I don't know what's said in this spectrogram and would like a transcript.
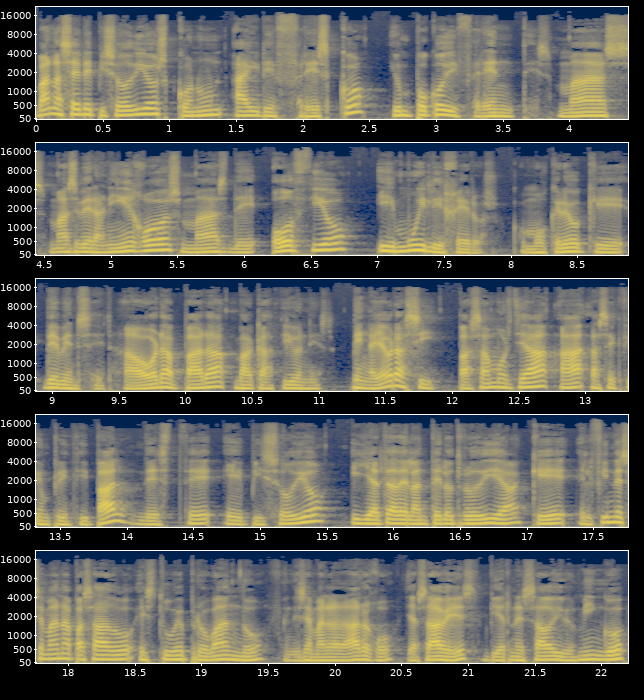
Van a ser episodios con un aire fresco y un poco diferentes, más, más veraniegos, más de ocio y muy ligeros, como creo que deben ser, ahora para vacaciones. Venga, y ahora sí, pasamos ya a la sección principal de este episodio y ya te adelanté el otro día que el fin de semana pasado estuve probando, fin de semana largo, ya sabes, viernes, sábado y domingo,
